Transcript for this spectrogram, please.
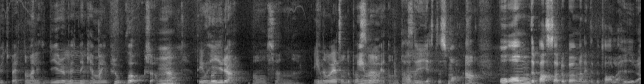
ut bett, de här lite dyrare betten kan man ju prova också. Mm. Det är och hyra. Och sen, Innan man vet om det passar. innan man vet om det Ja, passar. det är jättesmart. Ja. Och om det passar då behöver man inte betala hyran.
